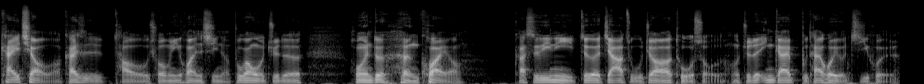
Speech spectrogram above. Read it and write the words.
开窍啊，开始讨球迷欢心了。不然，我觉得红人队很快哦，卡斯蒂尼这个家族就要脱手了。我觉得应该不太会有机会了。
